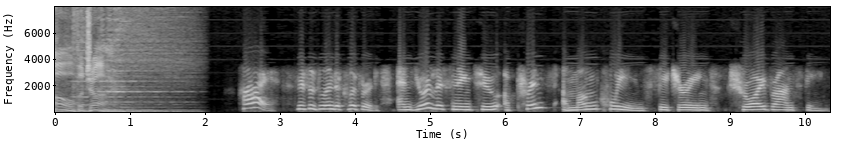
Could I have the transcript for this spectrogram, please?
all the time. Hi, this is Linda Clifford, and you're listening to A Prince Among Queens featuring Troy Bronstein.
